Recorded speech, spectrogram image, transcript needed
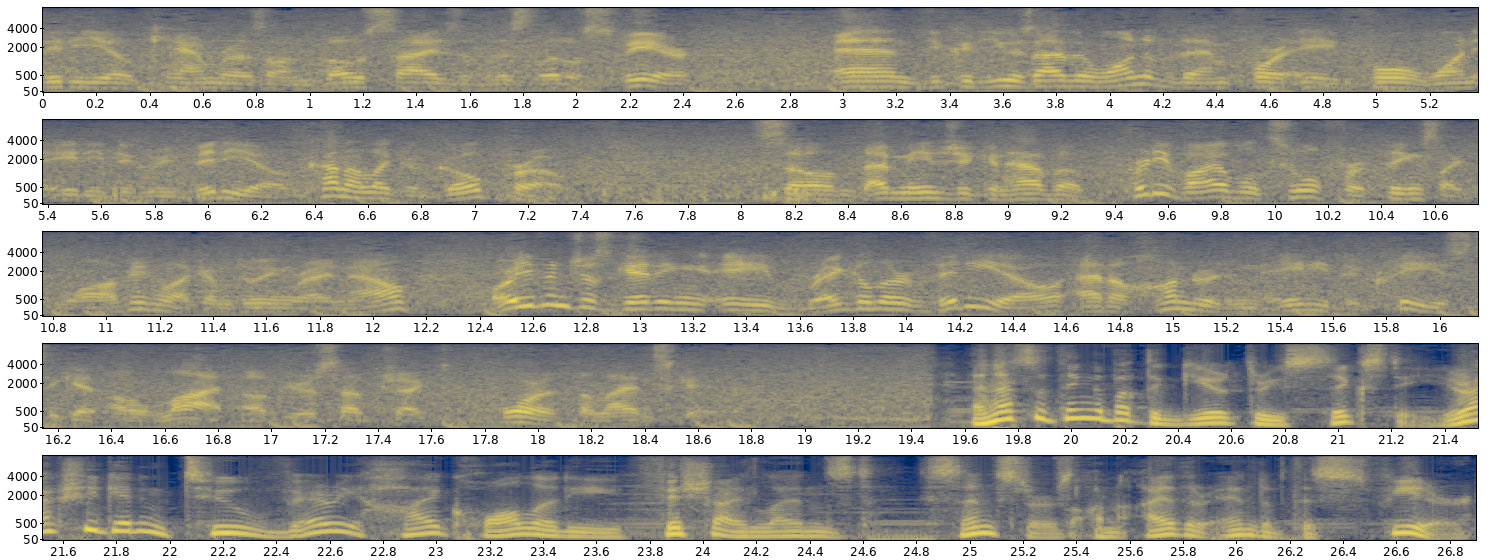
video cameras on both sides of this little sphere, and you could use either one of them for a full 180 degree video, kind of like a GoPro. So that means you can have a pretty viable tool for things like vlogging, like I'm doing right now, or even just getting a regular video at 180 degrees to get a lot of your subject or the landscape. And that's the thing about the Gear 360. You're actually getting two very high quality fisheye lensed sensors on either end of the sphere,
